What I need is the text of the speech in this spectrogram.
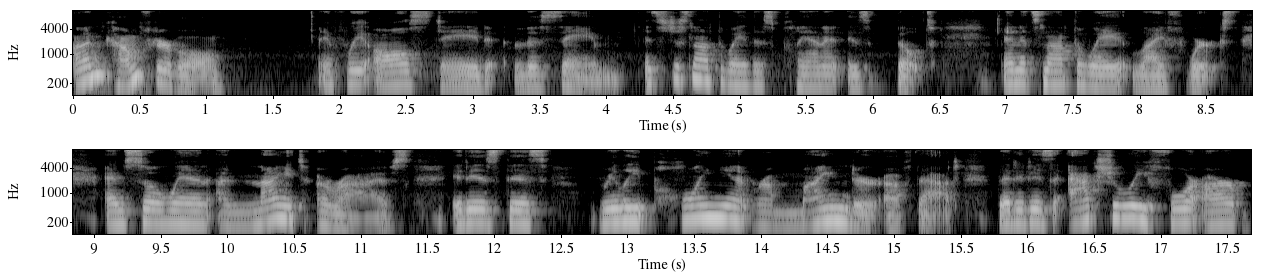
uncomfortable if we all stayed the same. It's just not the way this planet is built, and it's not the way life works. And so when a knight arrives, it is this really poignant reminder of that, that it is actually for our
